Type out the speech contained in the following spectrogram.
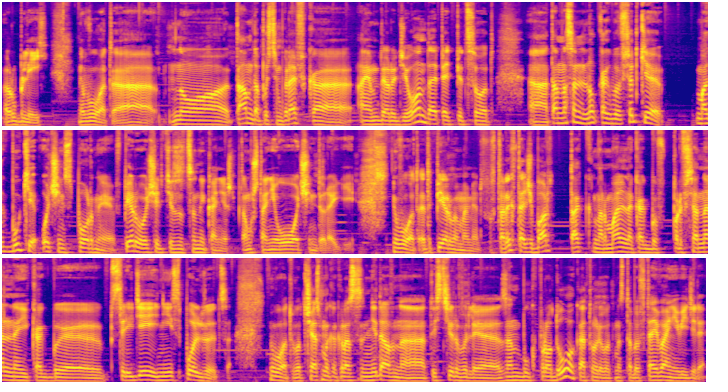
рублей. Вот. А, но там, допустим, графика AMD Radeon, да, 5500. А, там, на самом деле, ну, как бы все-таки макбуки очень спорные. В первую очередь из-за цены, конечно, потому что они очень дорогие. Вот, это первый момент. Во-вторых, тачбар так нормально как бы в профессиональной как бы среде и не используется. Вот, вот сейчас мы как раз недавно тестировали ZenBook Pro Duo, который вот мы с тобой в Тайване видели.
